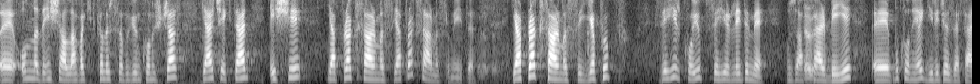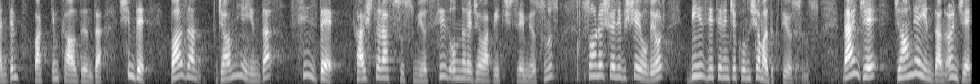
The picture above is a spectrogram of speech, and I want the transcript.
Ee, onunla da inşallah vakit kalırsa bugün konuşacağız. Gerçekten eşi yaprak sarması, yaprak sarması mıydı? Yaprak sarması yapıp zehir koyup zehirledi mi Muzaffer Bey'i? Ee, bu konuya gireceğiz efendim vaktim kaldığında. Şimdi bazen canlı yayında siz de karşı taraf susmuyor. Siz onlara cevap yetiştiremiyorsunuz. Sonra şöyle bir şey oluyor. Biz yeterince konuşamadık diyorsunuz. Bence canlı yayından önce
